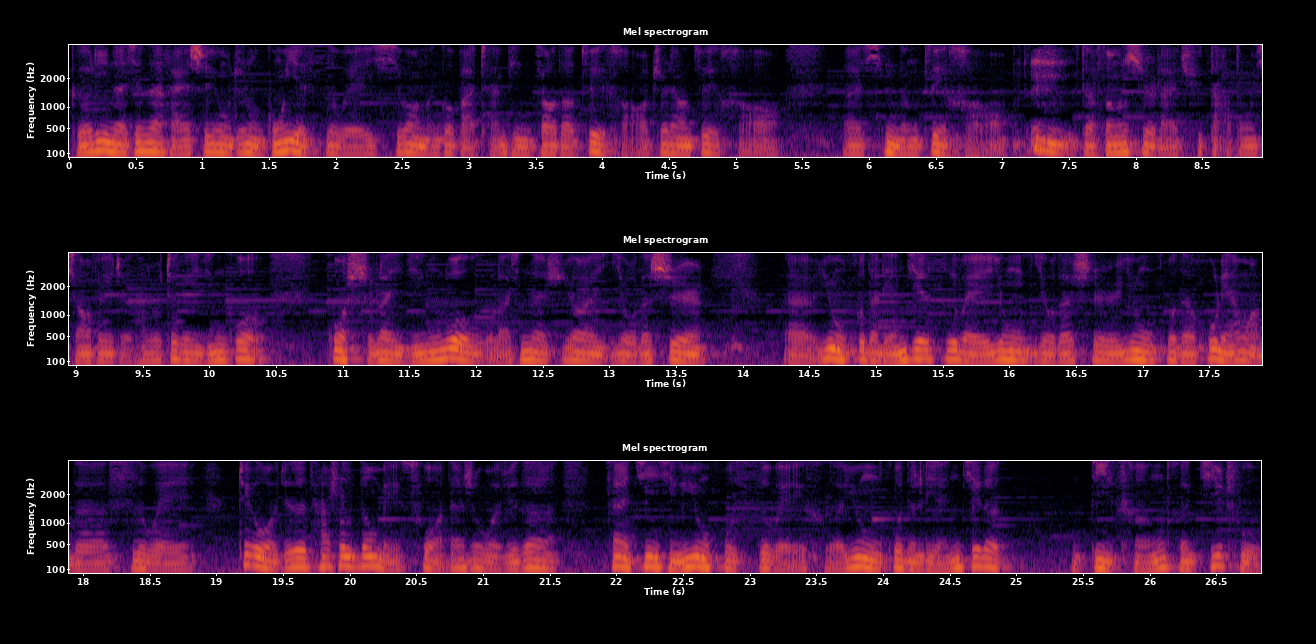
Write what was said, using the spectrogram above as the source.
格力呢，现在还是用这种工业思维，希望能够把产品造到最好、质量最好、呃性能最好的方式来去打动消费者。他说这个已经过过时了，已经落伍了。现在需要有的是呃用户的连接思维，用有的是用户的互联网的思维。这个我觉得他说的都没错，但是我觉得在进行用户思维和用户的连接的。底层和基础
